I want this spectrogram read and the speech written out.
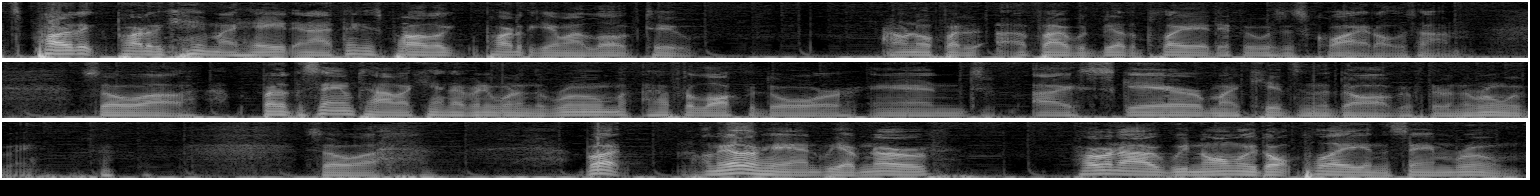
it's part of the part of the game I hate, and I think it's part of the, part of the game I love too. I don't know if I if I would be able to play it if it was just quiet all the time. So, uh, but at the same time, I can't have anyone in the room. I have to lock the door, and I scare my kids and the dog if they're in the room with me. so, uh, but on the other hand, we have Nerve. Her and I, we normally don't play in the same room.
